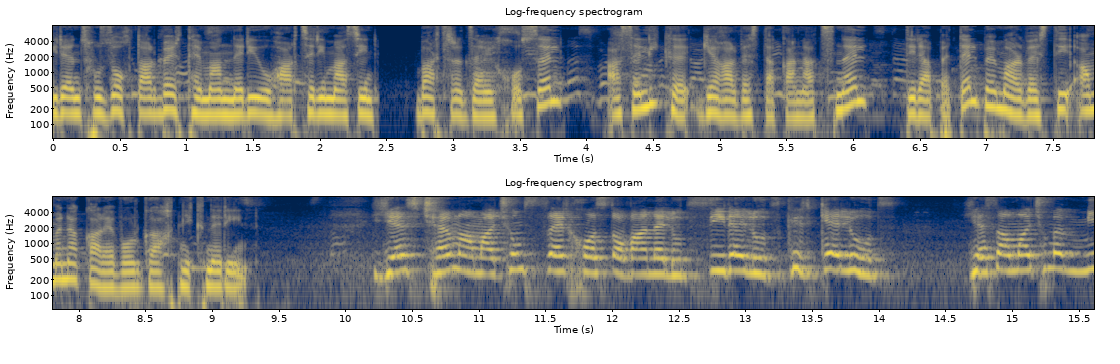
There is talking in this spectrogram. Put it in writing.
իրենց հուզող տարբեր թեմաների ու հարցերի մասին բարձրաձայն խոսել, ասելիքը գեղարվեստականացնել, տիրապետել բեմարվեստի ամենակարևոր գաղտնիքներին։ Ես չեմ ամաչում սեր խոստովանելուց, սիրելուց, գրկելուց։ Ես ամաչում եմ մի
